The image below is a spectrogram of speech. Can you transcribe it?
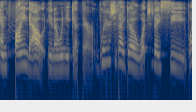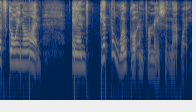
and find out, you know, when you get there, where should I go? What should I see? What's going on? And get the local information that way.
